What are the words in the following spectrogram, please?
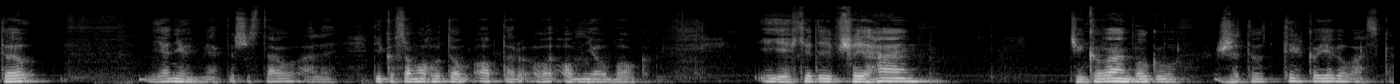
to ja nie wiem, jak to się stało, ale tylko samochód to obtarł o, o mnie obok. I kiedy przejechałem, dziękowałem Bogu, że to tylko Jego łaska.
